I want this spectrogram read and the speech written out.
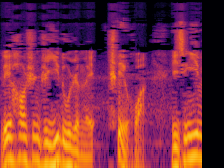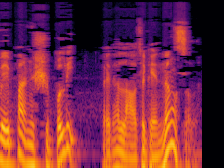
李浩甚至一度认为这话已经因为办事不力被他老子给弄死了。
